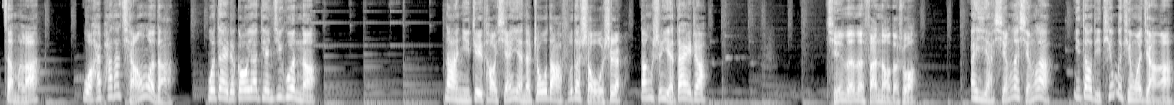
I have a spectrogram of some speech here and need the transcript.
怎么了？我还怕他抢我的？我带着高压电击棍呢。那你这套显眼的周大福的首饰，当时也带着？”秦雯雯烦恼地说：“哎呀，行了行了，你到底听不听我讲啊？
